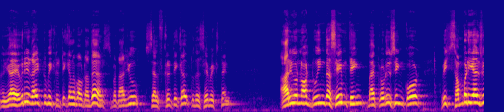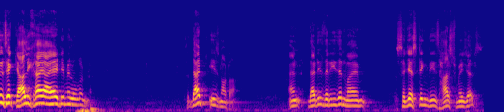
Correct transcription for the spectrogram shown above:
Now, you have every right to be critical about others, but are you self critical to the same extent? Are you not doing the same thing by producing code which somebody else will say, Kya likha hai IIT mein logon? So, that is not on. And that is the reason why I am suggesting these harsh measures.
